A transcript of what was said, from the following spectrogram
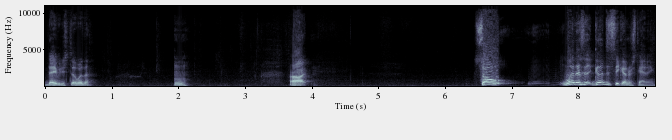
David, you still with us? Mm. All right. So, when is it good to seek understanding?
